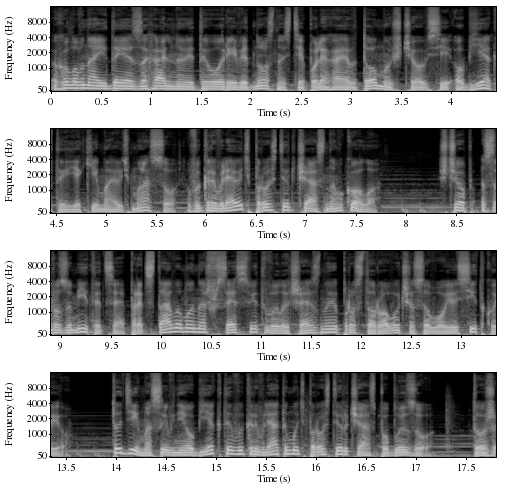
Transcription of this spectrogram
Головна ідея загальної теорії відносності полягає в тому, що всі об'єкти, які мають масу, викривляють простір час навколо. Щоб зрозуміти це, представимо наш всесвіт величезною просторово-часовою сіткою. Тоді масивні об'єкти викривлятимуть простір час поблизу. Тож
